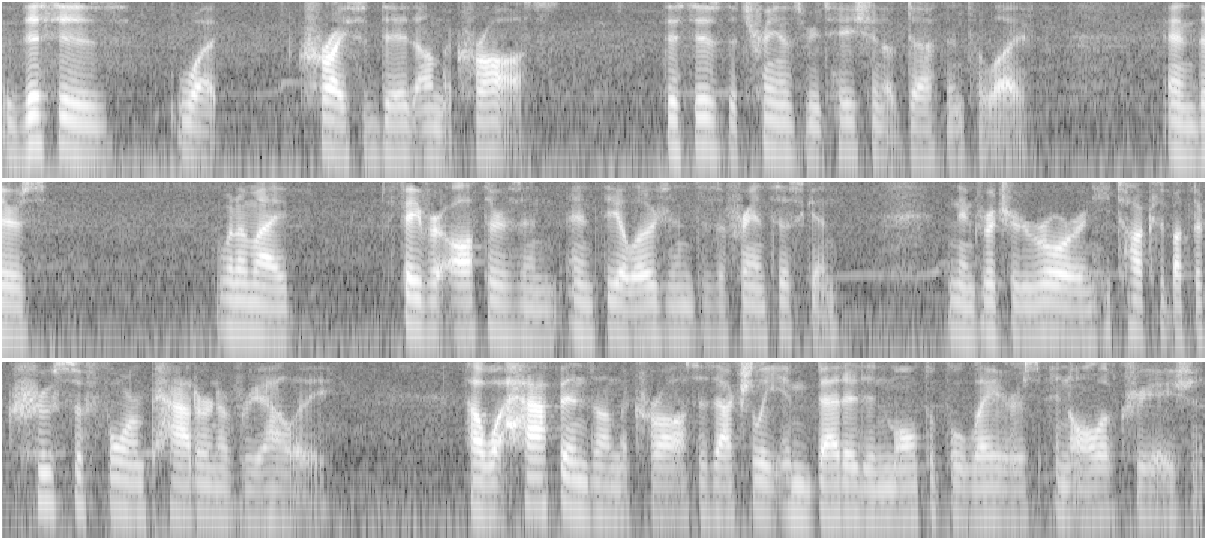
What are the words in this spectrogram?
this is what Christ did on the cross. This is the transmutation of death into life. And there's one of my favorite authors and, and theologians is a Franciscan named Richard Rohr, and he talks about the cruciform pattern of reality. How what happens on the cross is actually embedded in multiple layers in all of creation.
